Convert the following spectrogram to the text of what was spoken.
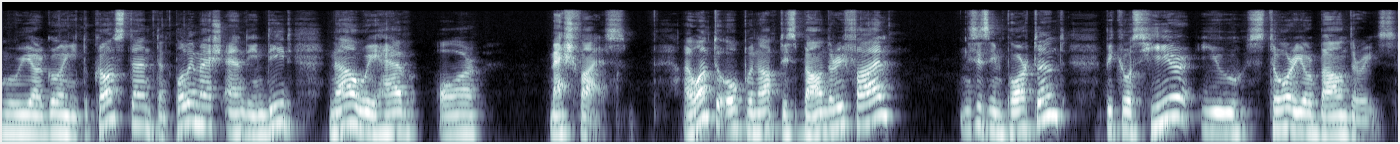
We are going into constant and polymesh and indeed now we have our mesh files. I want to open up this boundary file. This is important because here you store your boundaries.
